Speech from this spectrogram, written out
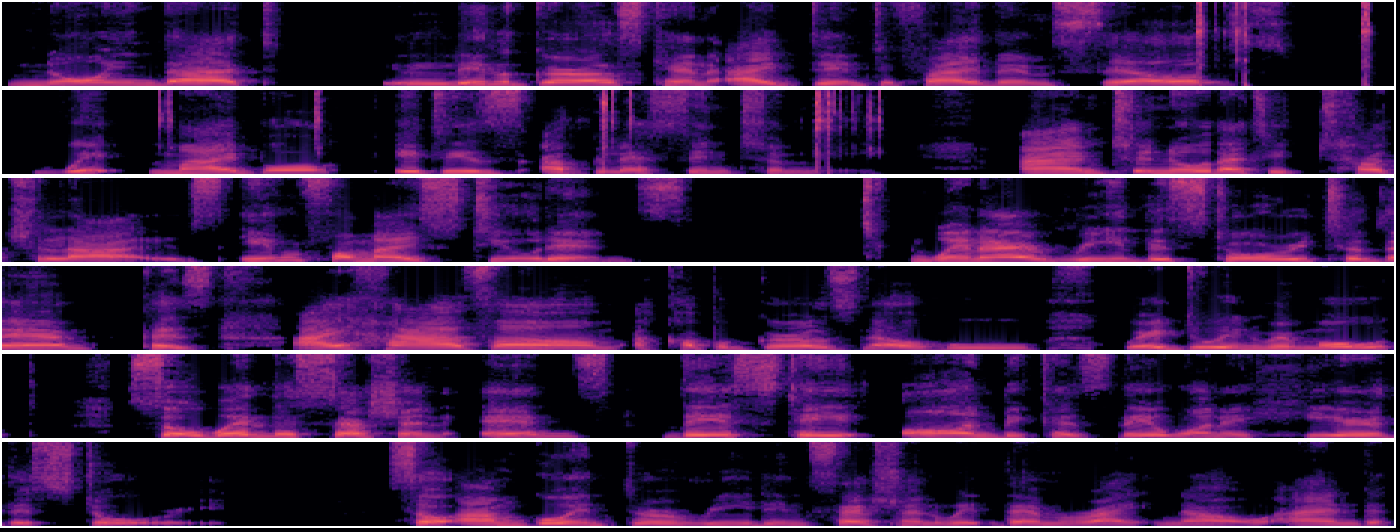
knowing that little girls can identify themselves with my book, it is a blessing to me. And to know that it touched lives, even for my students, when I read this story to them, because I have um, a couple girls now who we're doing remote. So when the session ends, they stay on because they want to hear the story. So I'm going through a reading session with them right now. And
